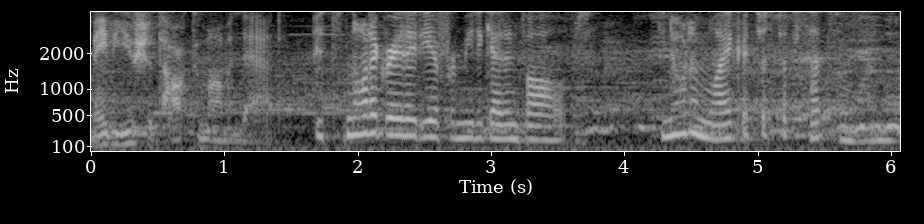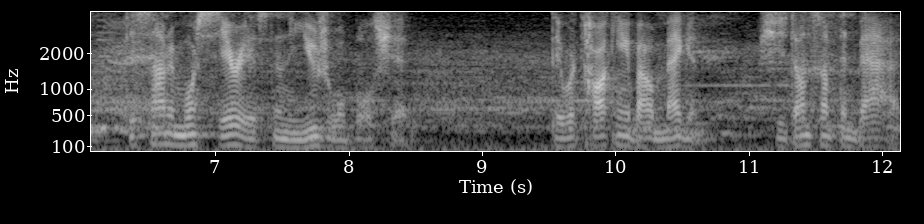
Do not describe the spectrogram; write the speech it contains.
Maybe you should talk to Mom and Dad. It's not a great idea for me to get involved. You know what I'm like? I just upset someone. This sounded more serious than the usual bullshit. They were talking about Megan. She's done something bad.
